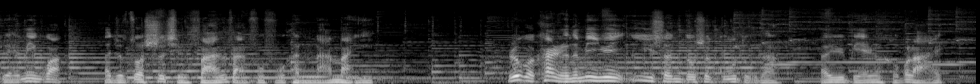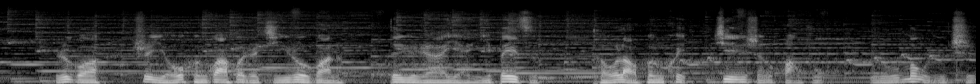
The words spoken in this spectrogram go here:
绝命卦，那就做事情反反复复，很难满意。如果看人的命运一生都是孤独的，而与别人合不来，如果是游魂卦或者肌肉卦呢？对于人而言，一辈子头脑昏聩，精神恍惚，如梦如痴。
